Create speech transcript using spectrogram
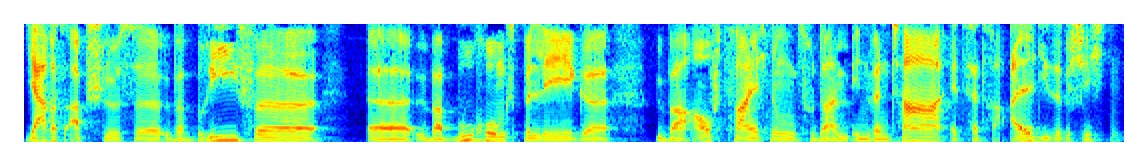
Jahresabschlüsse, über Briefe, äh, über Buchungsbelege, über Aufzeichnungen zu deinem Inventar etc. All diese Geschichten.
